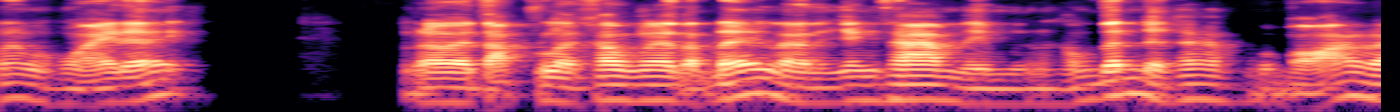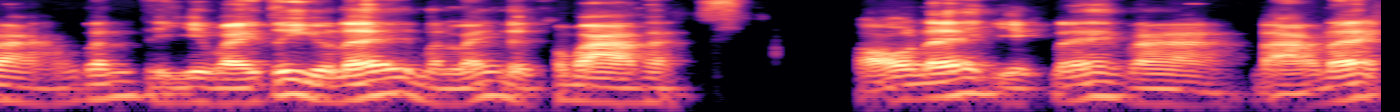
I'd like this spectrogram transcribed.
nó là ngoại đế rồi tập là không tập đế là nhân tham thì mình không tính được ha. Bỏ ra không tính thì như vậy tứ diệu đế mình lấy được có ba thôi. Khổ đế diệt đế và đạo đế.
